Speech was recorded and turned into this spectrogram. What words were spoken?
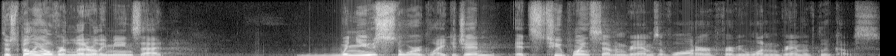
so spilling over literally means that when you store glycogen, it's 2.7 grams of water for every one gram of glucose.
